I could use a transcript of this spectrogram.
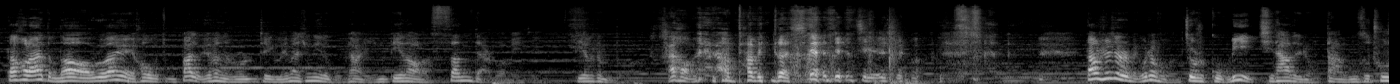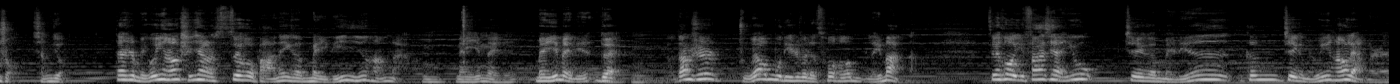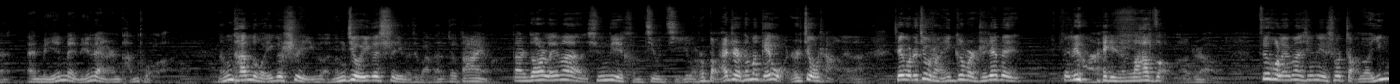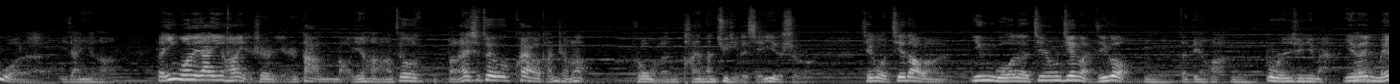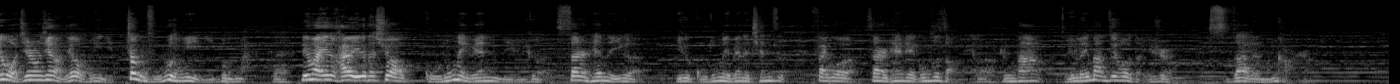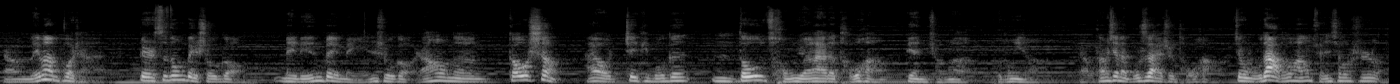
但后来等到若干月以后，八九月份的时候，这个雷曼兄弟的股票已经跌到了三点多美金，跌了这么多，还好没让巴菲特陷进去，是吧？当时就是美国政府就是鼓励其他的这种大的公司出手相救，但是美国银行实际上最后把那个美林银行买了，嗯，美银美林，美银美林对，嗯，当时主要目的是为了撮合雷曼的，最后一发现，哟，这个美林跟这个美国银行两个人，哎，美银美林两个人谈妥了，能谈妥一个是一个，能救一个是一个，就把他就答应了。但是当时雷曼兄弟很就急了，说本来这是他妈给我这救场来的，结果这救场一哥们儿直接被被另外一人拉走了，知道吗？最后雷曼兄弟说找到英国的一家银行，但英国那家银行也是也是大老银行，最后本来是最后快要谈成了，说我们谈一谈具体的协议的时候，结果接到了英国的金融监管机构嗯的电话，嗯，不允许你买，因为没有我金融监管机构同意，你政府不同意，你不能买。对，另外一个还有一个，他需要股东那边的一个三十天的一个一个股东那边的签字，再过三十天，这公司早没了，蒸发了，等于雷曼最后等于是死在了门槛上。然后雷曼破产，贝尔斯东被收购，美林被美银收购，然后呢，高盛还有 J.P. 摩根，嗯，都从原来的投行变成了普通银行？他们现在不再是投行了，就是五大投行全消失了。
